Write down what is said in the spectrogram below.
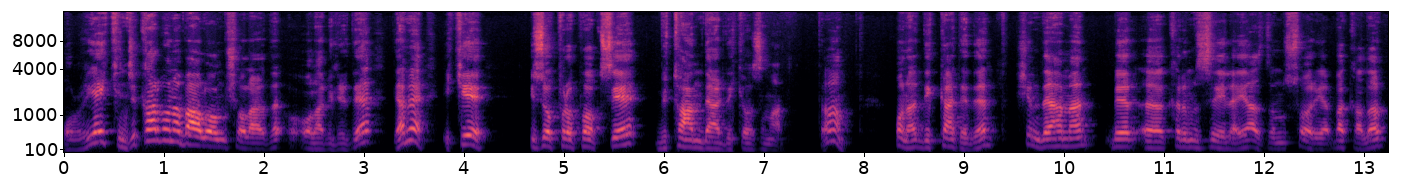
Oraya ikinci karbona bağlı olmuş olardı, olabilirdi. Değil mi? İki izopropoksi bütan derdik o zaman. Tamam Ona dikkat edin. Şimdi hemen bir e, kırmızıyla yazdığımız soruya bakalım.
